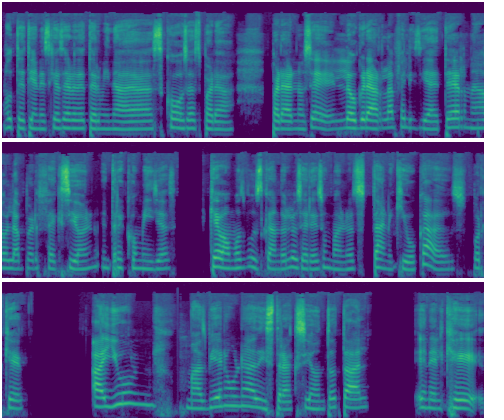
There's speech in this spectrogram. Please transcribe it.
o te tienes que hacer determinadas cosas para, para, no sé, lograr la felicidad eterna o la perfección, entre comillas, que vamos buscando los seres humanos tan equivocados, porque hay un, más bien una distracción total en el que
